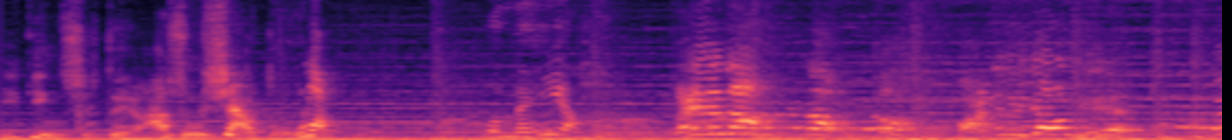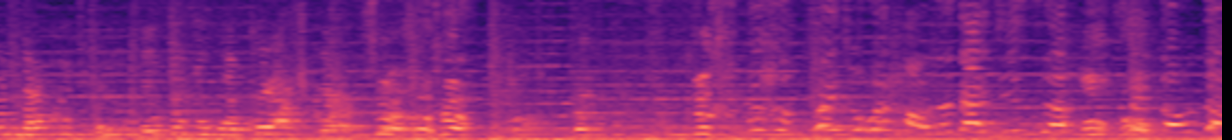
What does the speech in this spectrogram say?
一定是对阿松下毒了。我没有。来人呐，到到，把这个妖女跟他们的同伙都给我抓起来！是是是，他很快就会好的，大祭司。再等等，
